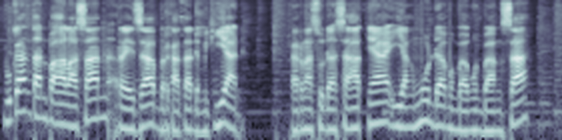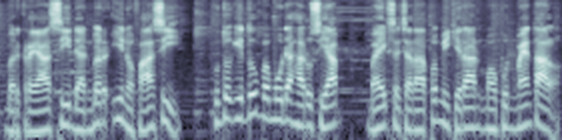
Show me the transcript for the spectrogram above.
Bukan tanpa alasan, Reza berkata demikian, karena sudah saatnya yang muda membangun bangsa, berkreasi, dan berinovasi. Untuk itu, pemuda harus siap, baik secara pemikiran maupun mental.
